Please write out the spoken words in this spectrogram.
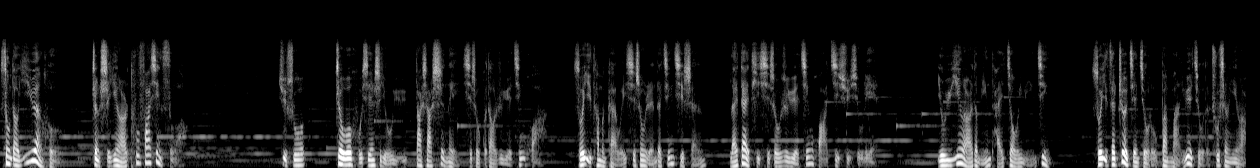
送到医院后，证实婴儿突发性死亡。据说。这窝狐仙是由于大厦室内吸收不到日月精华，所以他们改为吸收人的精气神，来代替吸收日月精华继续修炼。由于婴儿的明台较为明净，所以在这间酒楼办满月酒的出生婴儿，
